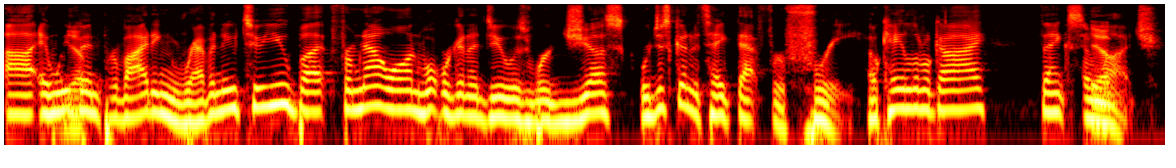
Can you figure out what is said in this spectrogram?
uh, and we've yep. been providing revenue to you. But from now on, what we're going to do is we're just we're just going to take that for free. Okay, little guy. Thanks so yep. much.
